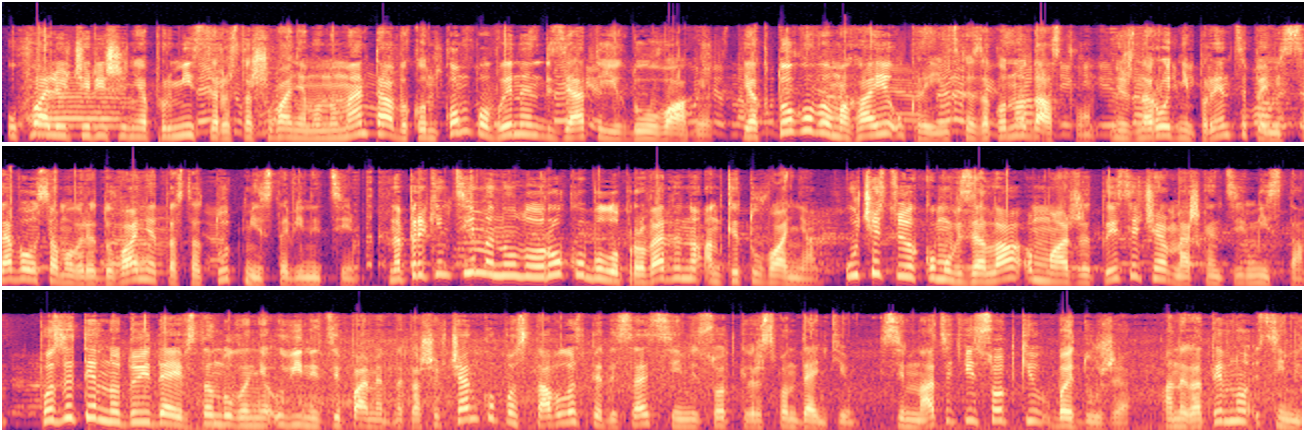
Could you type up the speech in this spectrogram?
ухвалюючи рішення про місце розташування монумента, виконком повинен взяти їх до уваги. Як того вимагає українське законодавство, міжнародні принципи місцевого самоврядування та статут міста Вінниці. Наприкінці минулого року було проведено анкетування, участь у якому взяла майже тисяча мешканців міста. Позитивно до ідеї встановлення у Вінниці пам'ятника Шевченку поставилось 57% респондентів, 17% байдуже, а негативно 7%.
